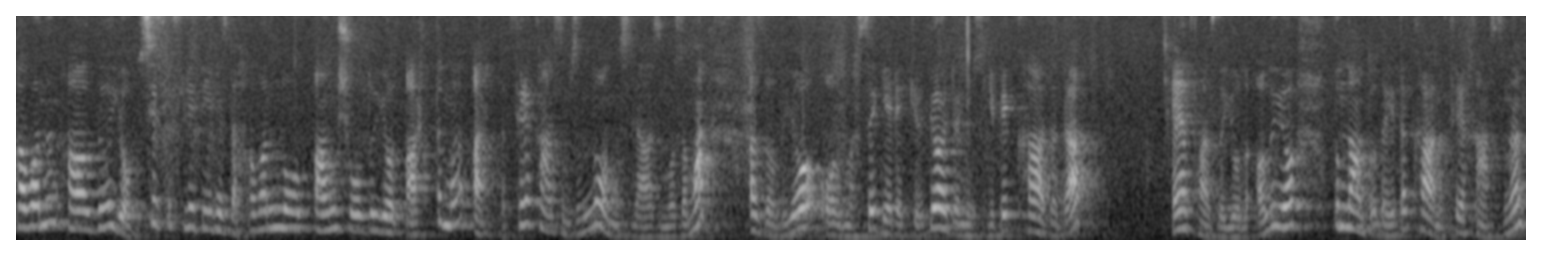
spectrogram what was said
havanın aldığı yol, siz üflediğinizde havanın ol- almış olduğu yol arttı mı? Arttı. Frekansımızın ne olması lazım o zaman? Azalıyor olması gerekiyor. Gördüğünüz gibi K'da da en fazla yolu alıyor. Bundan dolayı da K'nın frekansının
